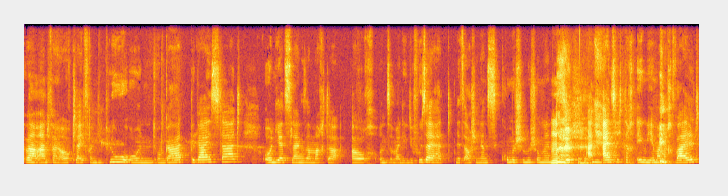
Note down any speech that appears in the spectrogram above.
war am Anfang auch gleich von die Blue und Ungard begeistert und jetzt langsam macht er auch uns immer die Diffuser. Er hat jetzt auch schon ganz komische Mischungen. Also, eins riecht doch irgendwie immer nach Wald.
